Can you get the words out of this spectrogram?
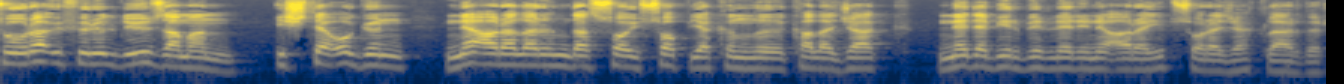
Sura üfürüldüğü zaman işte o gün ne aralarında soy sop yakınlığı kalacak ne de birbirlerini arayıp soracaklardır.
